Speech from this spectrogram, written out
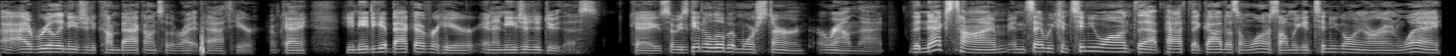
I really need you to come back onto the right path here, okay? You need to get back over here, and I need you to do this. Okay, so he's getting a little bit more stern around that the next time, and say we continue on to that path that God doesn't want us on, we continue going our own way,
